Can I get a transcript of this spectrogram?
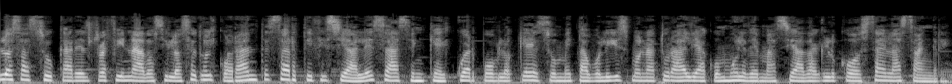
Los azúcares refinados y los edulcorantes artificiales hacen que el cuerpo bloquee su metabolismo natural y acumule demasiada glucosa en la sangre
